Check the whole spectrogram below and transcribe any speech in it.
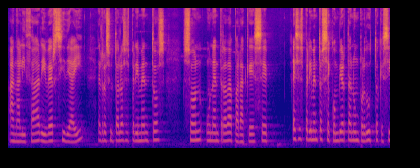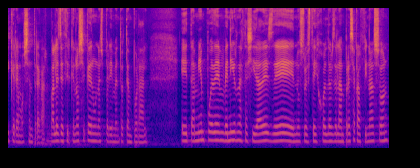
analizar y ver si de ahí el resultado de los experimentos son una entrada para que ese ese experimento se convierta en un producto que sí queremos entregar, ¿vale? Es decir, que no se quede en un experimento temporal. Eh, también pueden venir necesidades de nuestros stakeholders de la empresa, que al final son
